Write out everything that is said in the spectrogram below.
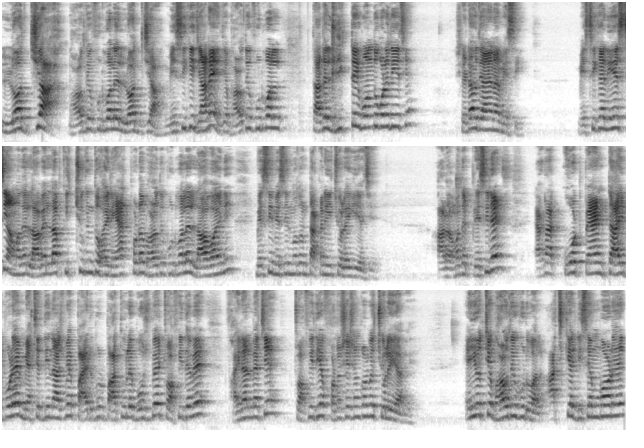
লজ্জা, ভারতীয় ফুটবলের লজ্জা। মেসি কি জানে যে ভারতীয় ফুটবল তাদের লিগটাই বন্ধ করে দিয়েছে? সেটাও জানে না মেসি। মেসিকে নিয়ে এসছি, আমাদের লাভের লাভ কিচ্ছু কিন্তু হয়নি। এক ফোঁটা ভারতীয় ফুটবলের লাভ হয়নি। মেসি মেসির মতন টাকা নিয়ে চলে গিয়েছে। আর আমাদের প্রেসিডেন্ট একটা কোট, প্যান্ট, টাই পরে ম্যাচের দিন আসবে, পায়ের উপর পা তুলে বসবে, ট্রফি দেবে, ফাইনাল ম্যাচে ট্রফি দিয়ে ফটো সেশন করবে, চলে যাবে। এই হচ্ছে ভারতীয় ফুটবল। আজকে ডিসেম্বরের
